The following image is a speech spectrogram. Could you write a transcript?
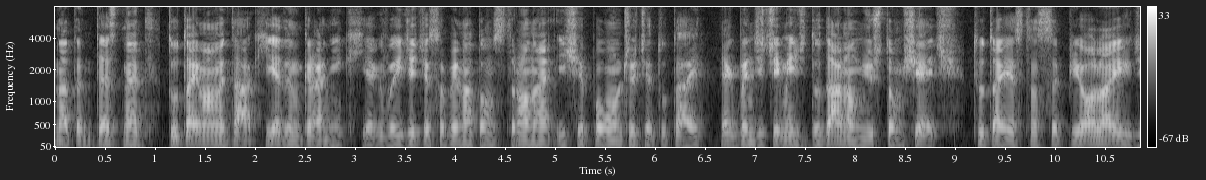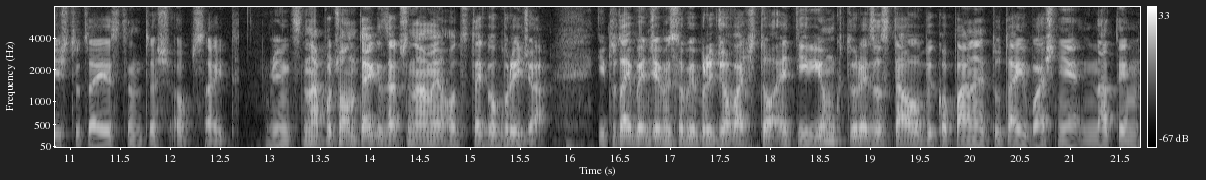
na ten testnet. Tutaj mamy tak, jeden kranik. Jak wejdziecie sobie na tą stronę i się połączycie tutaj, jak będziecie mieć dodaną już tą sieć, tutaj jest ta Sepiola i gdzieś tutaj jest ten też Upside. Więc na początek zaczynamy od tego brydża. I tutaj będziemy sobie brydżować to Ethereum, które zostało wykopane tutaj właśnie na tym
